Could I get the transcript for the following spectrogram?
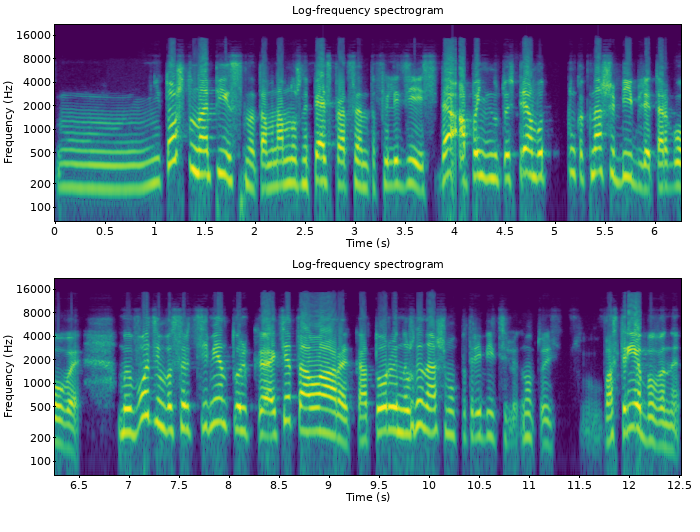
не то, что написано, там, нам нужно 5% или 10%, да, а, ну, то есть прям вот, ну, как наша Библия торговая. Мы вводим в ассортимент только те товары, которые нужны нашему потребителю, ну, то есть востребованы.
